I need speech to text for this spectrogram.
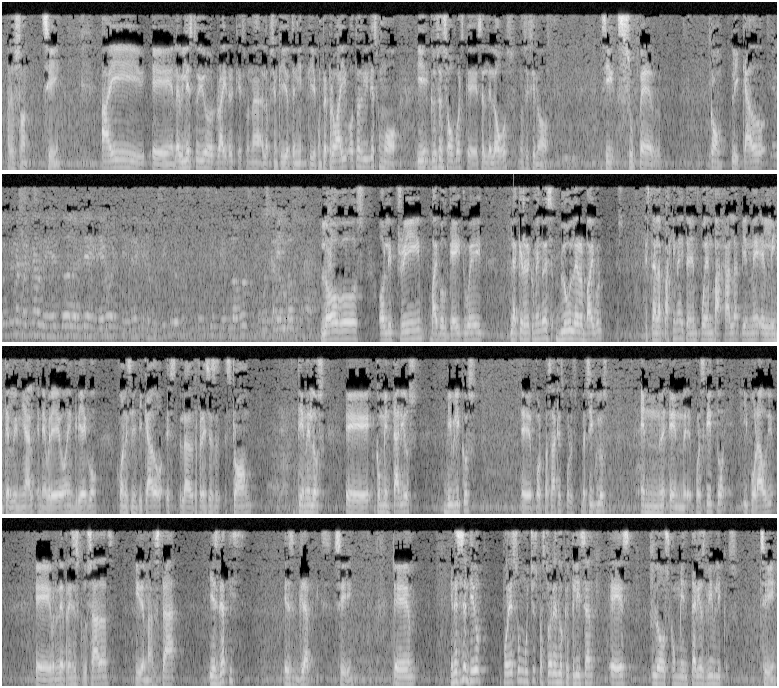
Para eso son, sí. Hay eh, la Biblia Studio Writer, que es una, la opción que yo tenía, que yo compré, pero hay otras Biblias como, incluso en softwares, que es el de Logos, no sé si lo, sí, súper complicado. Una página donde toda la Biblia en griego y tiene que los versículos, así que es Logos, Logos, Logos, Olive Tree, Bible Gateway. La que les recomiendo es Blue Letter Bible está en la página y también pueden bajarla. Viene el interlineal en hebreo, en griego, con el significado, las referencias strong. Tiene los eh, comentarios bíblicos eh, por pasajes, por versículos, en, por escrito y por audio, eh, referencias cruzadas y demás. Está y es gratis, es gratis, sí. en ese sentido, por eso muchos pastores lo que utilizan es los comentarios bíblicos. ¿Sí?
